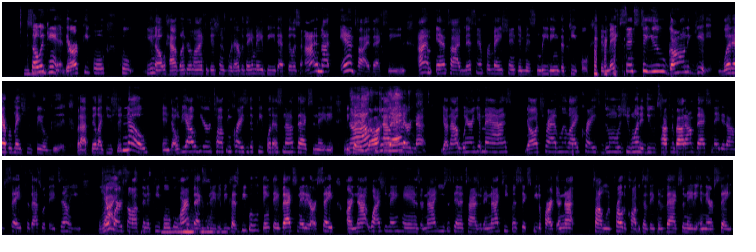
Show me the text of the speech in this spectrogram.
Mm-hmm. So, again, there are people who, you know, have underlying conditions, whatever they may be, that feel listen, I am not anti vaccine. I am anti misinformation and misleading the people. If it makes sense to you, go on to get it, whatever makes you feel good. But I feel like you should know and don't be out here talking crazy to people that's not vaccinated because no, y'all out that. here not y'all not wearing your mask y'all traveling like crazy doing what you want to do talking about i'm vaccinated i'm safe because that's what they telling you you're right. worse off than the people who aren't vaccinated because people who think they vaccinated are safe are not washing their hands they're not using sanitizer they're not keeping six feet apart they're not following protocol because they've been vaccinated and they're safe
